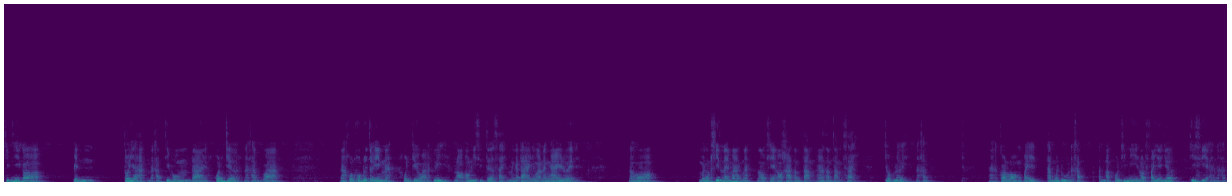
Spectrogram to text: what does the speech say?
คลิปนี้ก็เป็นตัวอย่างนะครับที่ผมได้ค้นเจอนะครับว่าคนพบด้วยตัวเองนะคนเจอว่าเฮ้ยเราเอารีซิสเตอร์ใส่มันก็ได้นี่หว่าและง่ายด้วย แล้วก็ไม่ต้องคิดอะไรมากนะ เราแค่เอาค่าต่ำๆอาต่ำๆใส่จบเลยนะครับ ก็ลองไปทำมาดูนะครับสำหรับคนที่มีหลอดไฟเยอะๆที่เสียนะครับ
